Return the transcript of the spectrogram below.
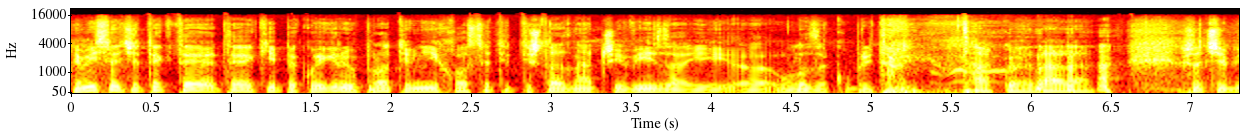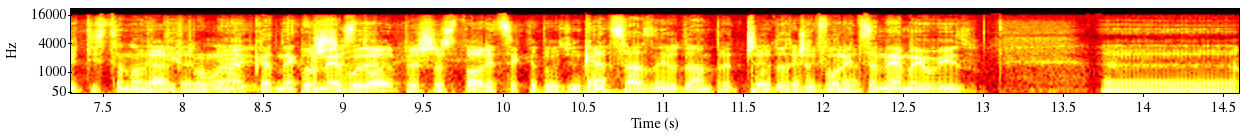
Ja mislim da će tek te, te ekipe koje igraju protiv njih osetiti šta znači viza i uh, ulazak u Britaniju. Tako je, da, da. što će biti stanovitih da, problema kad neko ne bude... Po šestorice kad uđu, da. Kad saznaju dan pred put da četvorica da. nemaju vizu. E,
